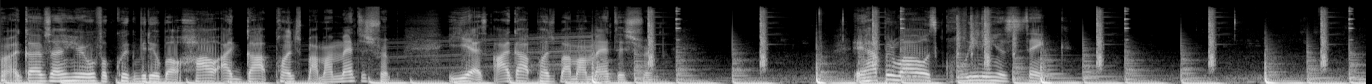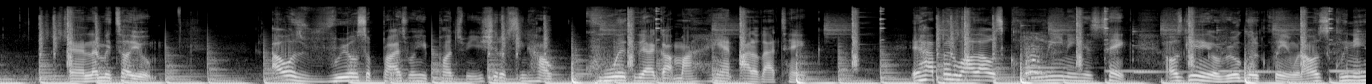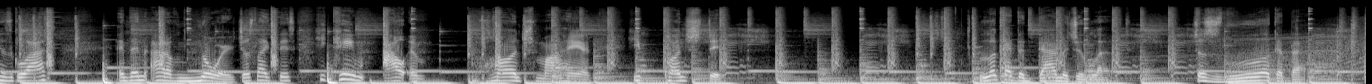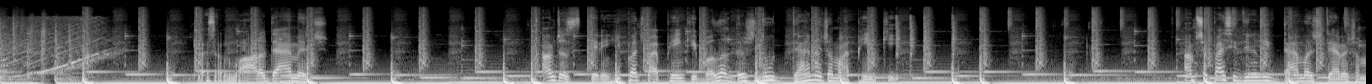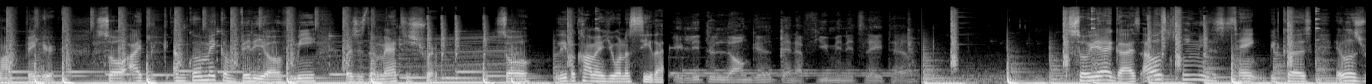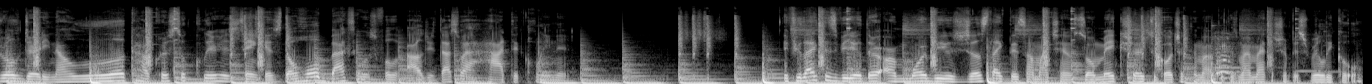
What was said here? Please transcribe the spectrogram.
Alright guys, I'm here with a quick video about how I got punched by my mantis shrimp. Yes, I got punched by my mantis shrimp. It happened while I was cleaning his tank. And let me tell you, I was real surprised when he punched me. You should have seen how quickly I got my hand out of that tank. It happened while I was cleaning his tank. I was getting a real good clean. When I was cleaning his glass, and then out of nowhere, just like this, he came out and punched my hand. He punched it. Look at the damage it left. Just look at that. That's a lot of damage. I'm just kidding. He punched my pinky, but look, there's no damage on my pinky. I'm surprised he didn't leave that much damage on my finger. So I I'm gonna make a video of me versus the mantis shrimp. So leave a comment if you wanna see that. A little longer than a few minutes later. So yeah guys, I was cleaning his tank because it was real dirty. Now look how crystal clear his tank is. The whole backside was full of algae. That's why I had to clean it. If you like this video, there are more videos just like this on my channel. So make sure to go check them out because my mantis shrimp is really cool.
